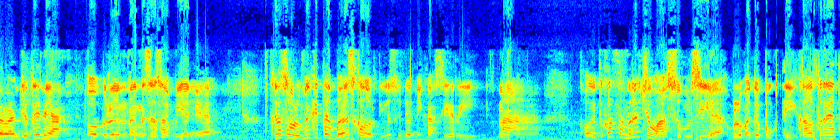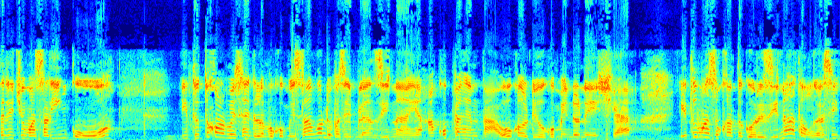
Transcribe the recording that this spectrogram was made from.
kita lanjutin ya obrolan tentang Nisa Sabian ya. Kan sebelumnya kita bahas kalau dia sudah nikah siri. Nah, kalau itu kan sebenarnya cuma asumsi ya, belum ada bukti. Kalau ternyata dia cuma selingkuh, itu tuh kalau misalnya dalam hukum Islam kan udah pasti bilang zina ya. Aku pengen tahu kalau di hukum Indonesia itu masuk kategori zina atau enggak sih?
